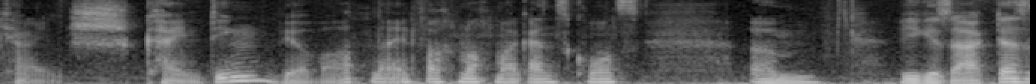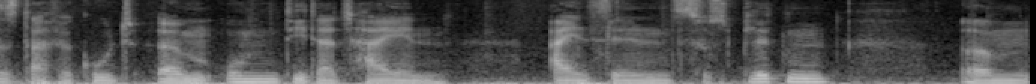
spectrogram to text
Kein, kein Ding, wir warten einfach noch mal ganz kurz. Ähm, wie gesagt, das ist dafür gut, ähm, um die Dateien einzeln zu splitten. Ähm,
